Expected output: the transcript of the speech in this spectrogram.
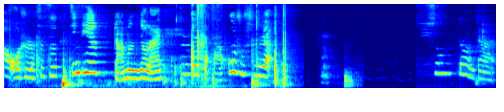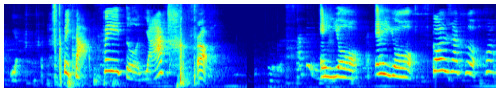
好，我是思思。今天咱们要来分享的故事是《生动的牙被打飞的牙齿》。哎呦，哎呦！刚一下课，花花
